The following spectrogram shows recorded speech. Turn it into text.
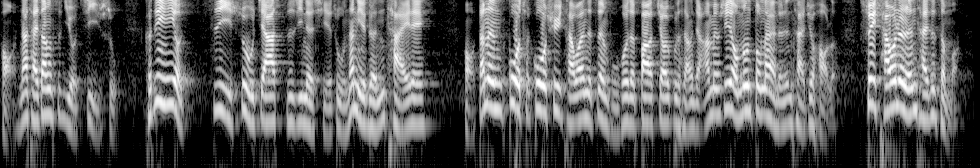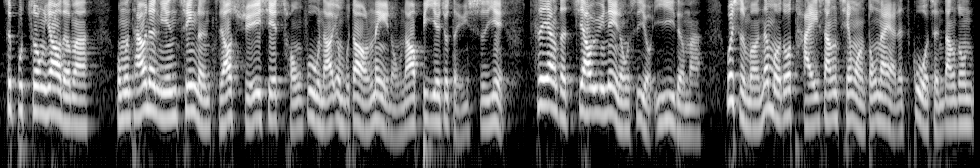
好，那台商自己有技术，可是你有技术加资金的协助，那你人才嘞？哦，当然过过去台湾的政府或者包教育部的常讲啊，没有，现在我们用东南亚的人才就好了。所以台湾的人才是什么？是不重要的吗？我们台湾的年轻人只要学一些重复然后用不到的内容，然后毕业就等于失业，这样的教育内容是有意义的吗？为什么那么多台商前往东南亚的过程当中，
